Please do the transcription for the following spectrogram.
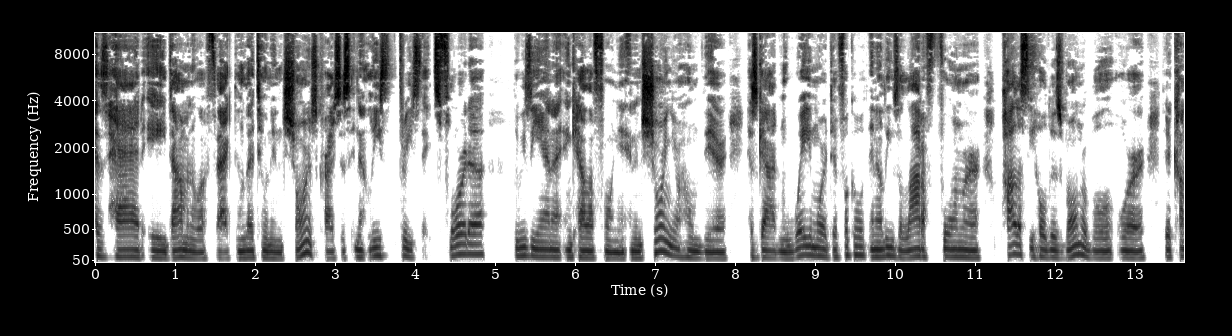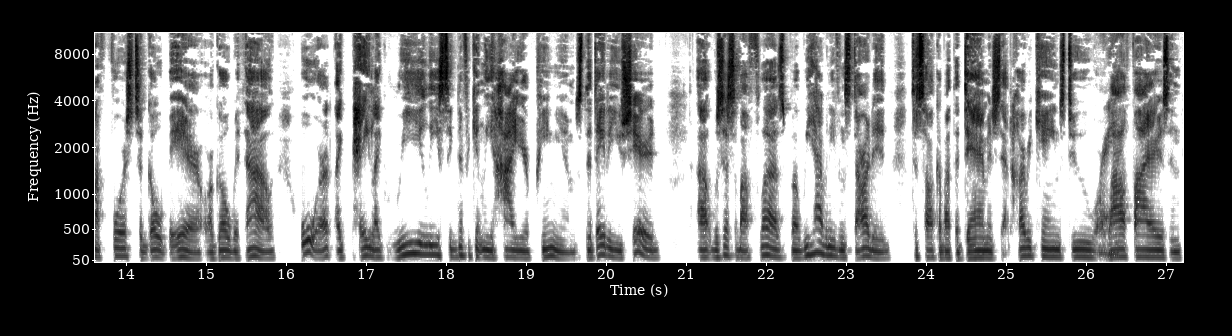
has had a domino effect and led to an insurance crisis in at least three states: Florida, Louisiana, and California. And insuring your home there has gotten way more difficult, and it leaves a lot of former policyholders vulnerable, or they're kind of forced to go bare or go without, or like pay like really significantly higher premiums. The data you shared uh, was just about floods, but we haven't even started to talk about the damage that hurricanes do or Right. wildfires and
